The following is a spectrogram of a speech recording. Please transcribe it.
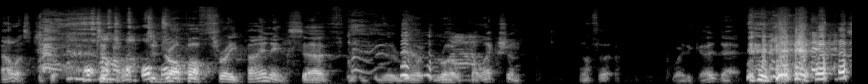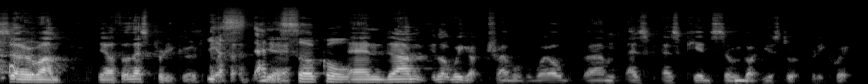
Palace to, to, to drop off three paintings, uh, the Royal, Royal Wow. Collection. And I thought, Way to go, Dad. so, um, yeah, I thought that's pretty good. yes, that is Yeah. so cool. And um, look, we got to travel the world um, as as kids, so we got used to it pretty quick.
